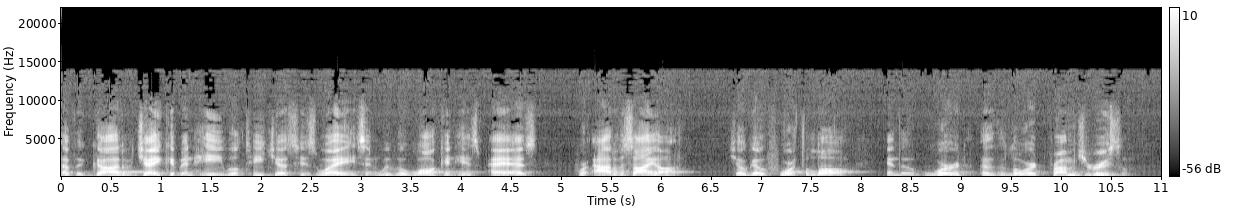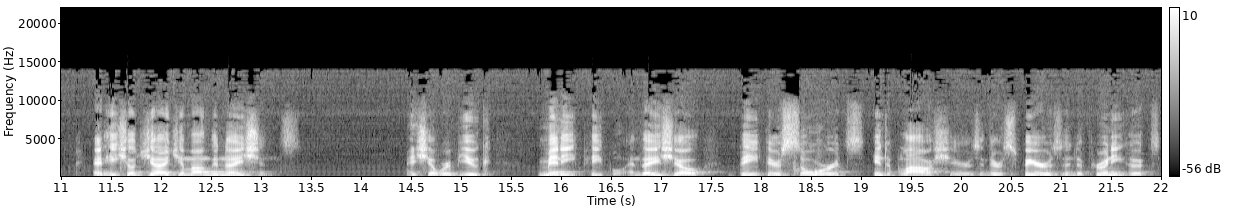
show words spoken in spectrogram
of the God of Jacob, and he will teach us his ways, and we will walk in his paths. For out of Zion shall go forth the law and the word of the Lord from Jerusalem. And he shall judge among the nations, and shall rebuke many people, and they shall beat their swords into plowshares and their spears into pruning hooks.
